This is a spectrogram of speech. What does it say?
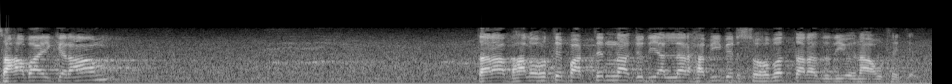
সাহাবাই কেরাম তারা ভালো হতে পারতেন না যদি আল্লাহর হাবিবের সোহবত তারা যদি না উঠেতেন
